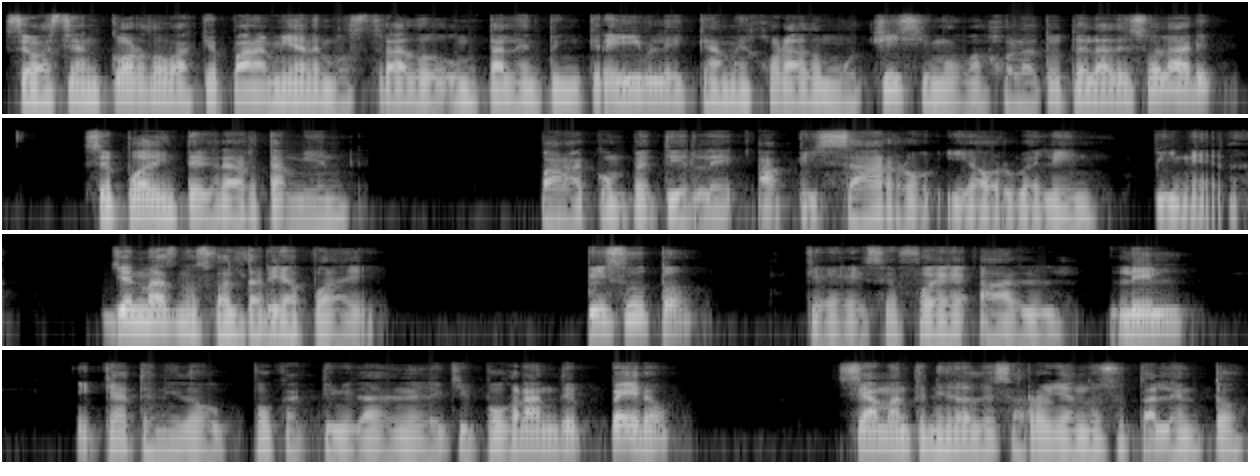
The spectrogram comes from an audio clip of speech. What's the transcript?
Sebastián Córdoba, que para mí ha demostrado un talento increíble y que ha mejorado muchísimo bajo la tutela de Solari, se puede integrar también para competirle a Pizarro y a Orbelín Pineda. ¿Quién más nos faltaría por ahí? Pisuto, que se fue al Lille y que ha tenido poca actividad en el equipo grande, pero se ha mantenido desarrollando su talento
